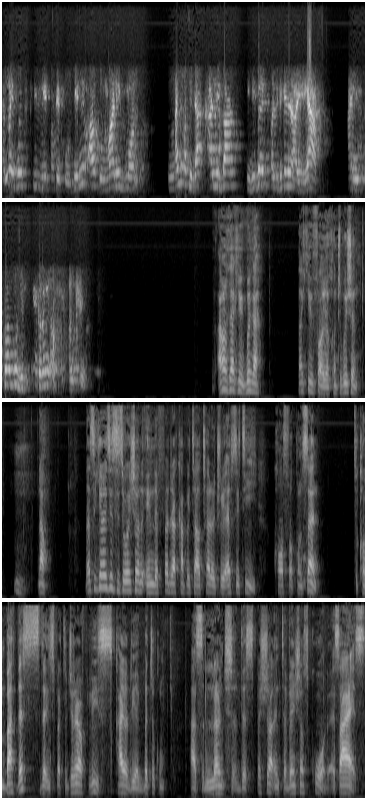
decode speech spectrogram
are not even skilled labor people. They know how to manage money. Imagine what is that caliber, the different qualifications that he has, and he crumble the economy of the country. I want to thank you, Benga. Thank you for your contribution. Mm. Now, the security situation in the Federal Capital Territory, FCT, calls for concern. To combat this, the Inspector General of Police, Kayode Egbetokun, has launched the Special Intervention Squad, SIS.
